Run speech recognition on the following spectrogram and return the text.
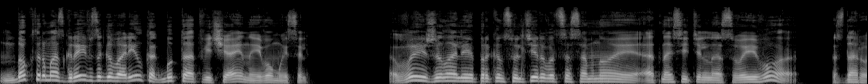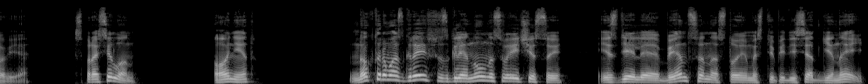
Доктор Масгрейв заговорил, как будто отвечая на его мысль. «Вы желали проконсультироваться со мной относительно своего здоровья?» — спросил он. «О, нет». Доктор Масгрейв взглянул на свои часы, изделие Бенсона стоимостью 50 геней,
